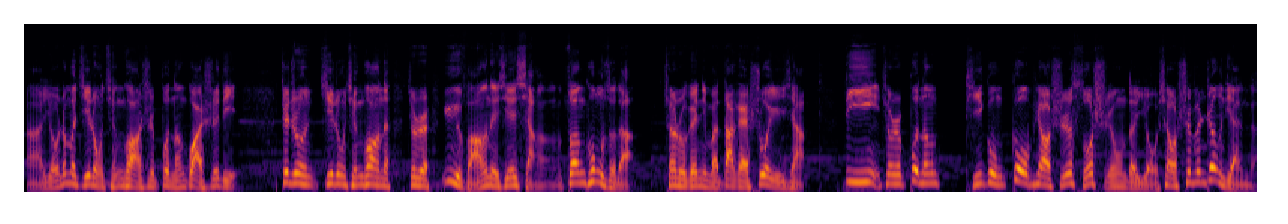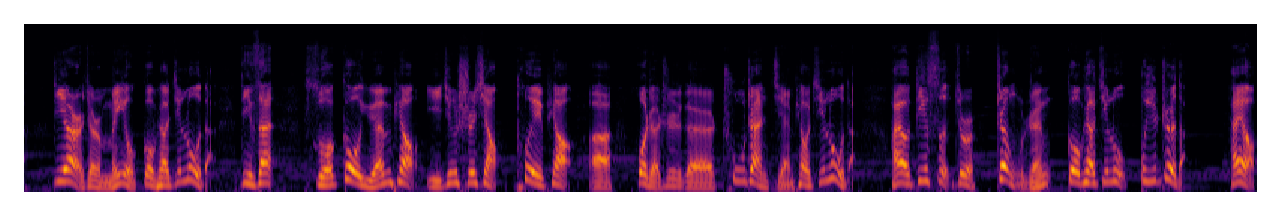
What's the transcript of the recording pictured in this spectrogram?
啊，有这么几种情况是不能挂失的。这种几种情况呢，就是预防那些想钻空子的。圈主给你们大概说一下：第一，就是不能提供购票时所使用的有效身份证件的；第二，就是没有购票记录的；第三，所购原票已经失效、退票啊，或者是这个出站检票记录的；还有第四，就是证人购票记录不一致的；还有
